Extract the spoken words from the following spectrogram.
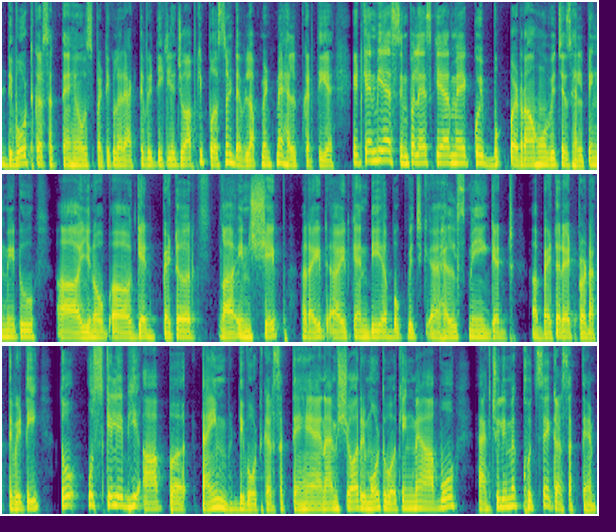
डिवोट कर सकते हैं उस पर्टिकुलर एक्टिविटी के लिए जो आपकी पर्सनल डेवलपमेंट में हेल्प करती है। It can be as simple as कि यार मैं कोई बुक पढ़ रहा हूँ which is helping me to you know get better in shape right it can be a book which helps me get better at productivity तो उसके लिए भी आप टाइम डिवोट कर सकते हैं and I am sure remote working में आप वो एक्चुअली में खुद से कर सकते हैं।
